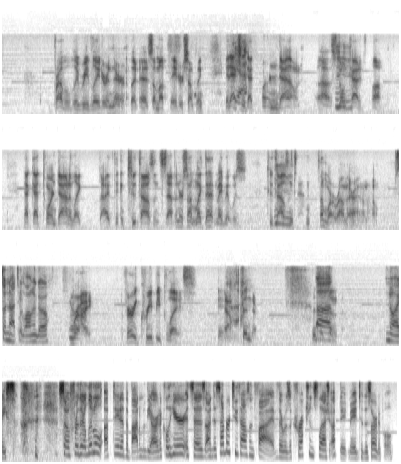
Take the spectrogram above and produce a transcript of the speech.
probably read later in there, but uh, some update or something. It actually Yeah. got torn down. Uh, Stone Mhm. Cottage Pub. That got torn down in like, I think 2007 or something like that. Maybe it was 2010, somewhere around there. I don't know. so not too but- long ago. Right. A very creepy place. Yeah, Yeah. been there. Been there, Uh. Nice. so, for their little update at the bottom of the article here, it says on December 2005, there was a correction slash update made to this article.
